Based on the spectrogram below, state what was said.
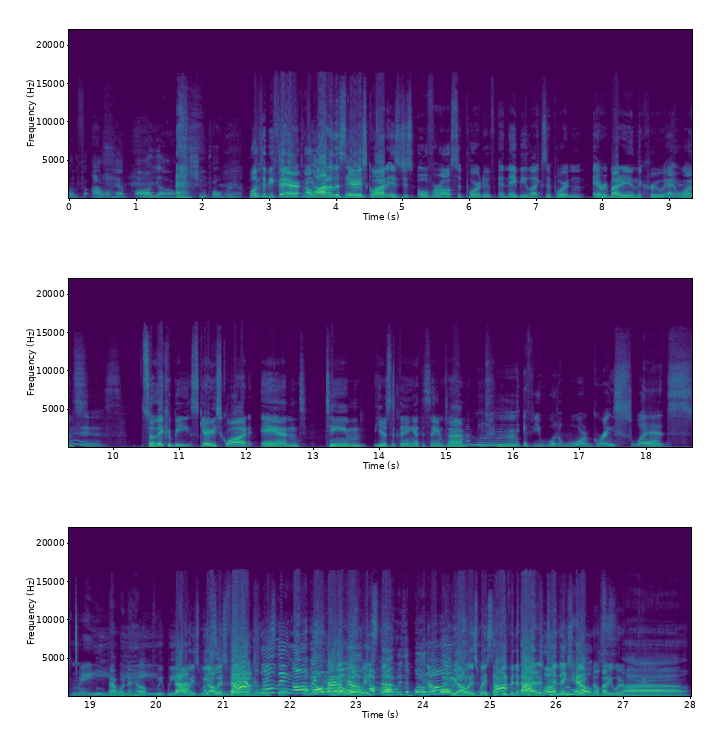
motherfucker. I will have all y'all on the shoe program. Well, to be fair, a lot of the a Scary day. Squad is just overall supportive, and they be like supporting everybody in the crew at once. So they could be Scary Squad and Team. Here's the thing at the same time. I mean, if you would have wore gray sweats, maybe That wouldn't have helped. We, we That- always we I'm always sitting fell from the waist clothing up. I'm always always, above, of waist I'm up. always above No. the waist. We always waist up. Even if I had a ten inch clothing dick, nobody would. Okay. Wow.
